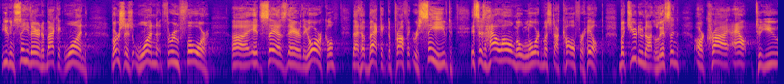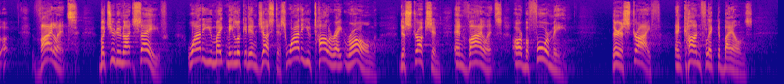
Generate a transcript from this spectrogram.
You can see there in Habakkuk 1, verses 1 through 4, uh, it says there, the oracle that Habakkuk the prophet received, it says, How long, O Lord, must I call for help? But you do not listen or cry out to you uh, violence, but you do not save. Why do you make me look at injustice? Why do you tolerate wrong? Destruction and violence are before me. There is strife and conflict abounds.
